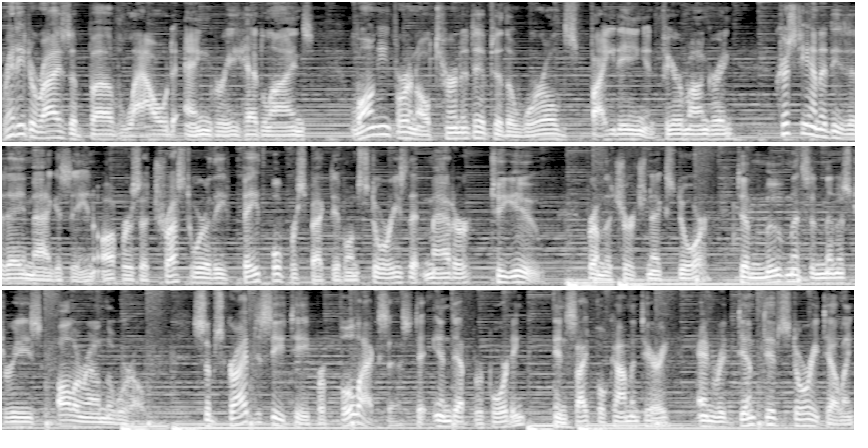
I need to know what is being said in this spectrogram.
ready to rise above loud, angry headlines, longing for an alternative to the world's fighting and fear mongering? Christianity Today magazine offers a trustworthy, faithful perspective on stories that matter to you, from the church next door to movements and ministries all around the world. Subscribe to CT for full access to in depth reporting, insightful commentary, and redemptive storytelling,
